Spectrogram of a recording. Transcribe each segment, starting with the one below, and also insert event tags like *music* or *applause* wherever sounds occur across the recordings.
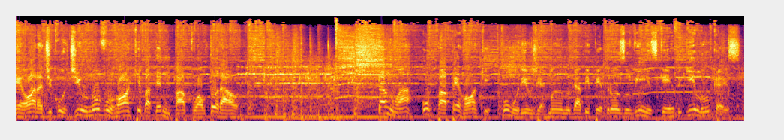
É hora de curtir o novo rock e bater um papo autoral. Tá no ar o Papo é Rock, com Murilo Germano, Gabi Pedroso, Vini Esquerdo e Gui Lucas.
